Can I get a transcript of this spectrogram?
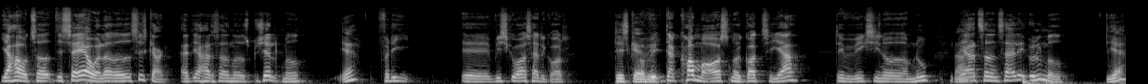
Jeg har jo taget, det sagde jeg jo allerede sidste gang, at jeg har taget noget specielt med. ja, Fordi øh, vi skal jo også have det godt. det skal og vi. vi, der kommer også noget godt til jer. Det vil vi ikke sige noget om nu. Men Nej. jeg har taget en særlig øl med. Ja,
